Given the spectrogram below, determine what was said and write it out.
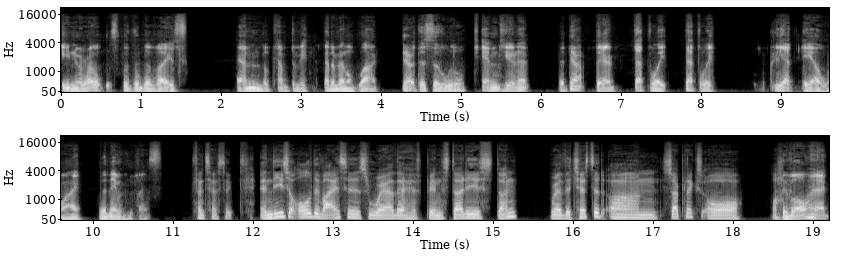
eNeuro. This is the device. And the company got a mental block. Yeah. But this is a little TENS unit. That's Yeah. there. Definitely, definitely. E-F-A-L-Y, the name of the device. Fantastic. And these are all devices where there have been studies done where they tested on subjects or, or They've all had,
